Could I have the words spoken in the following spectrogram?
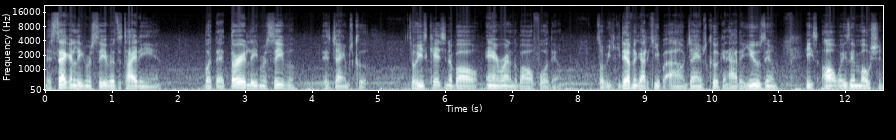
The second leading receiver is a tight end, but that third leading receiver is James Cook. So he's catching the ball and running the ball for them. So we definitely got to keep an eye on James Cook and how they use him. He's always in motion,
